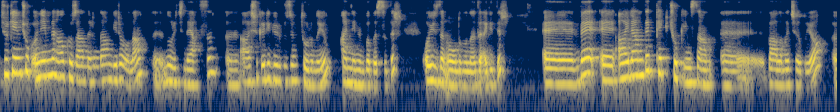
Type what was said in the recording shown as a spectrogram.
Türkiye'nin çok önemli halk ozanlarından biri olan e, Nur içinde yatsın. E, Aşık Ali Gürbüz'ün torunuyum. Annemin babasıdır. O yüzden oğlumun adı Ali'dir. E, ve e, ailemde pek çok insan e, bağlama çalıyor. E,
